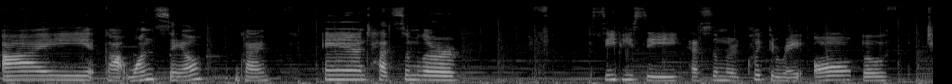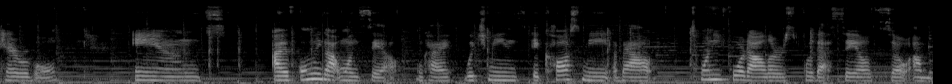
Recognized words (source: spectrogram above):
I got one sale, okay? And had similar CPC, had similar click-through rate, all both terrible. And I've only got one sale, okay? Which means it cost me about $24 for that sale, so I'm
